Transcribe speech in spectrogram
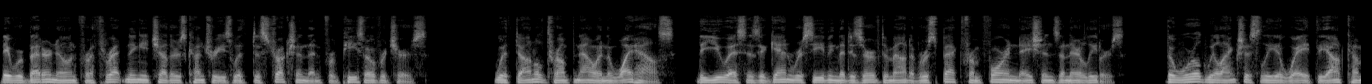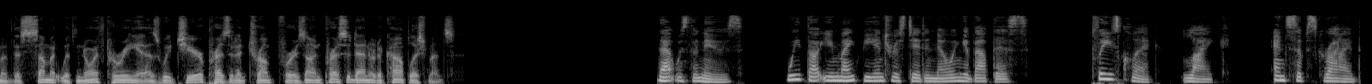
they were better known for threatening each other's countries with destruction than for peace overtures. With Donald Trump now in the White House, the U.S. is again receiving the deserved amount of respect from foreign nations and their leaders. The world will anxiously await the outcome of this summit with North Korea as we cheer President Trump for his unprecedented accomplishments. That was the news. We thought you might be interested in knowing about this. Please click like and subscribe.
